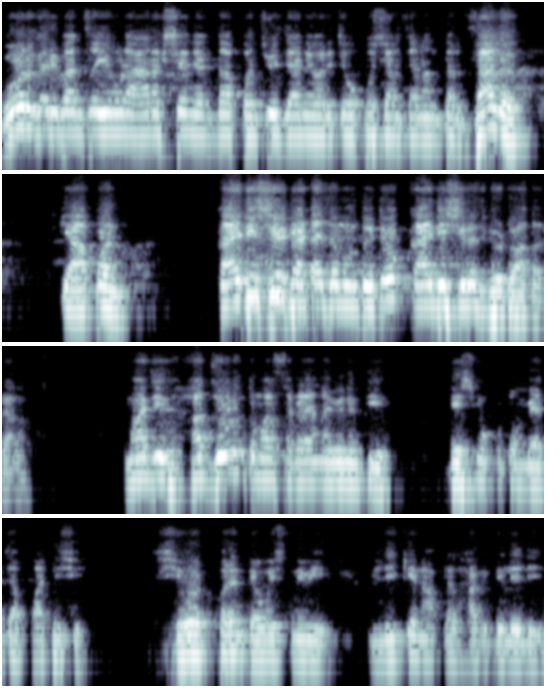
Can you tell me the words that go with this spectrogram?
गोर गरिबांचं एवढं आरक्षण एकदा पंचवीस जानेवारीच्या उपोषणाच्या नंतर झालं की आपण कायदेशीर भेटायचं म्हणतोय तो कायदेशीरच भेटू आता त्याला. माझी हात जोडून तुम्हाला सगळ्यांना विनंती देशमुख कुटुंबियाच्या पाठीशी. शेवटपर्यंत वैष्णवी लिकेन आपल्याला हाक दिलेली.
